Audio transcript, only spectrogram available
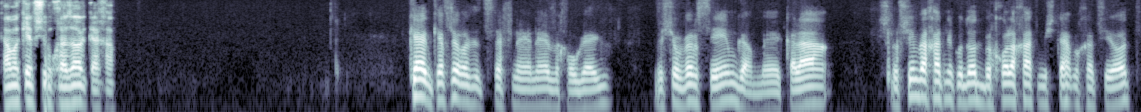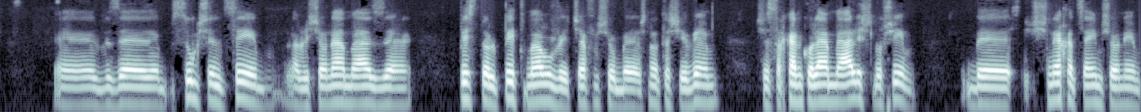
כמה כיף שהוא חזר ככה. כן, כיף לראות את סטף נהנה וחוגג, ושובר שיאים גם, קלע אה, 31 נקודות בכל אחת משתי המחציות, אה, וזה סוג של שיא, לראשונה מאז פיסטול פיט מרוביץ', איפשהו בשנות ה-70, ששחקן קולע מעל ל-30 בשני חצאים שונים.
